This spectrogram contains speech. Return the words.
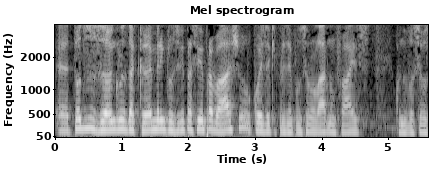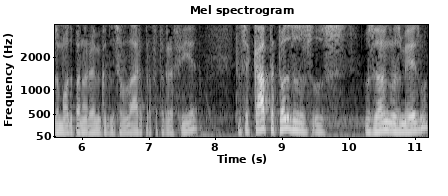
é, todos os ângulos da câmera, inclusive para cima e para baixo, coisa que, por exemplo, um celular não faz quando você usa o modo panorâmico do celular para fotografia. Então você capta todos os, os, os ângulos mesmo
